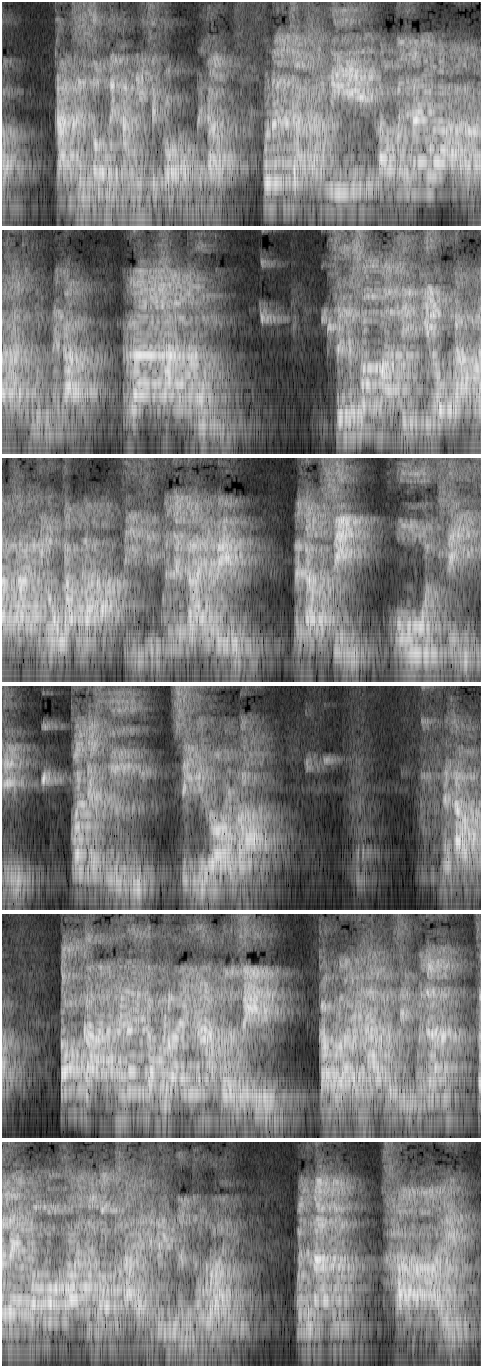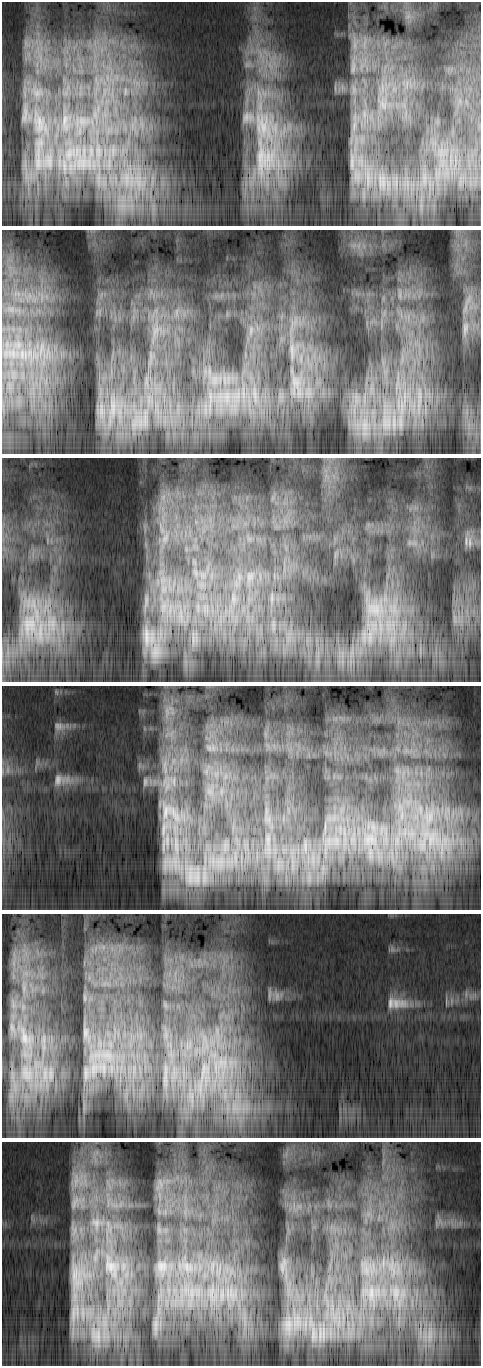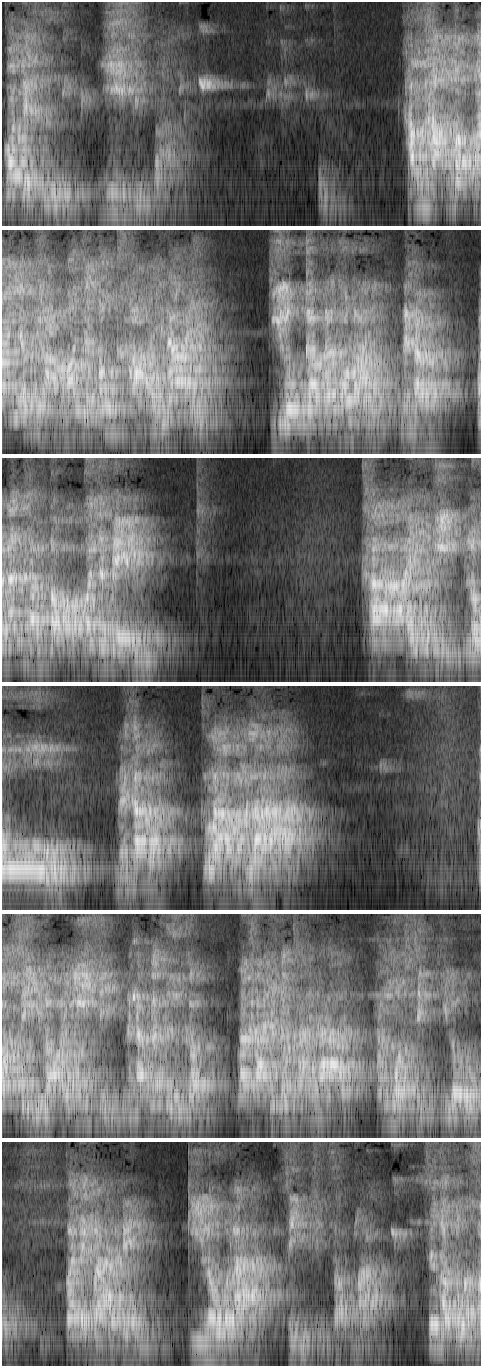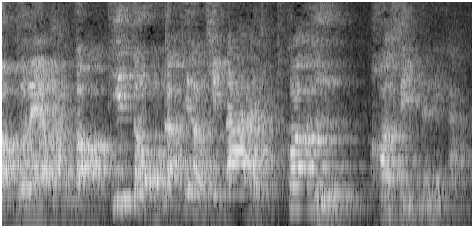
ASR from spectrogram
การซื้อส้มในครั้งนี้เสียก่อนนะครับ เพราะฉะนั้นจากครั้งนี้เราก็จะได้ว่าราคาทุนนะครับ ราคาทุน ซื้อส้มมา 10 กิโลกรัมราคากิโลกรัมละ 40 ก็จะกลายเป็นนะครับ 10 คูณ 40 ก็จะคือ 400 บาทนะครับ ต้องการให้ได้กำไร 5%กำไร 5%เพราะฉะนั้นแสดงว่าพ่อค้าจะต้องขายให้ได้เงินเท่าไหร่ เพราะฉะนั้นขายนะครับได้เงินนะครับ ก็จะเป็น 105 ส่วนด้วย 100 นะครับ คูณด้วย 400 ผลลัพธ์ที่ได้ออกมานั้นก็จะคือ 420 บาทถ้าเรา ดูแล้วเราจะพบว่าพ่อค้านะครับ ได้กำไร ก็คือนำราคาขายลบด้วยราคาทุน ก็จะคือ 20 บาทคำถามต่อไปแล้วถามว่าจะต้องขายได้กิโลกรัมละเท่าไหร่นะครับ เพราะฉะนั้นคำตอบก็จะเป็น ขายกิโลนะครับ กรัมละ ก็ 420 นะครับ ก็คือกับราคาที่ต้องขายได้ทั้งหมด 10 กิโล ก็จะกลายเป็นกิโลละ 42 บาท ซึ่งเราตรวจสอบดูแล้วคำตอบที่ตรงกับที่เราคิดได้ ก็คือข้อ 4 นั่นเองครับ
